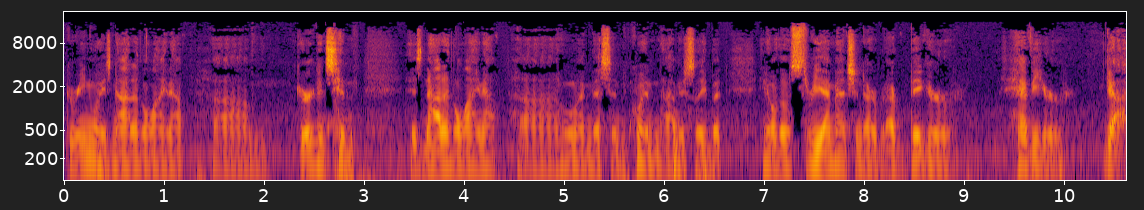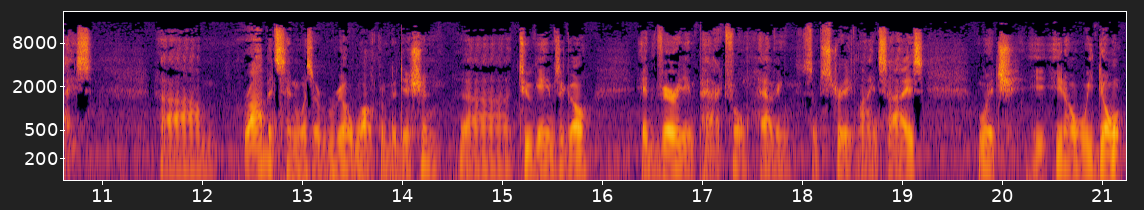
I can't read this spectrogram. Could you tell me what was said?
Greenway's not in the lineup. Um, Girgensons is not in the lineup. Uh, who am I missing? Quinn, obviously, but you know those three I mentioned are, are bigger, heavier guys. Um, Robinson was a real welcomed addition uh, two games ago, and very impactful, having some straight line size, which you know we don't.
